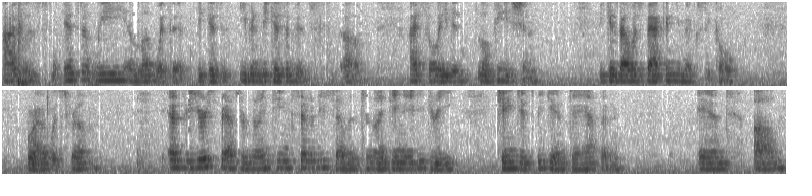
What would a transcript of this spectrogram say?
I was instantly in love with it because, even because of its uh, isolated location. Because I was back in New Mexico, where I was from. As the years passed from 1977 to 1983, changes began to happen. And um,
